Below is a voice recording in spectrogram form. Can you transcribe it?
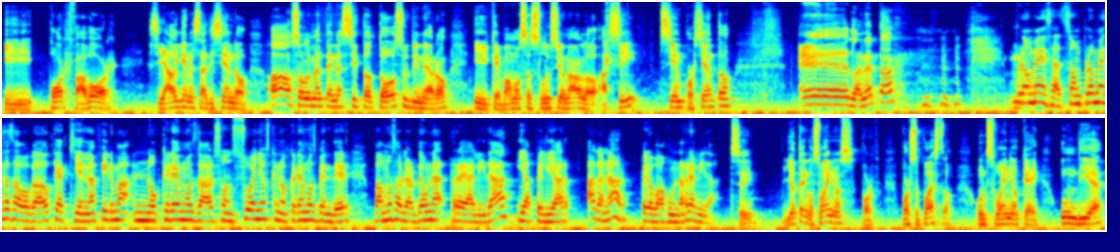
Y por favor, si alguien está diciendo, oh, solamente necesito todo su dinero y que vamos a solucionarlo así, 100%, eh, la neta, Promesas, son promesas, abogado, que aquí en la firma no queremos dar, son sueños que no queremos vender. Vamos a hablar de una realidad y a pelear a ganar, pero bajo una realidad. Sí, yo tengo sueños, por, por supuesto. Un sueño que un día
